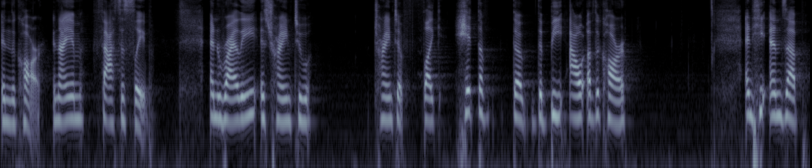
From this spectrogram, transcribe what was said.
in the car and I am fast asleep. And Riley is trying to trying to like hit the the the bee out of the car. And he ends up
